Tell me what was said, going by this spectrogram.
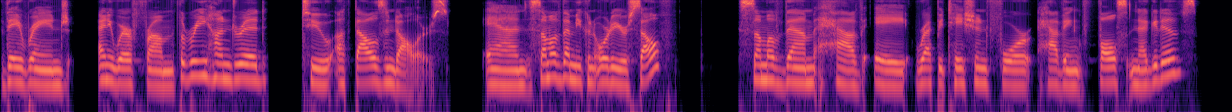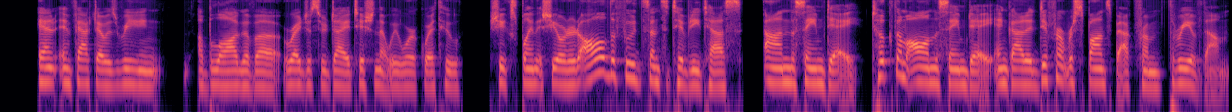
they range anywhere from 300 to $1,000. And some of them you can order yourself. Some of them have a reputation for having false negatives. And in fact, I was reading a blog of a registered dietitian that we work with who she explained that she ordered all the food sensitivity tests on the same day, took them all on the same day, and got a different response back from three of them.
